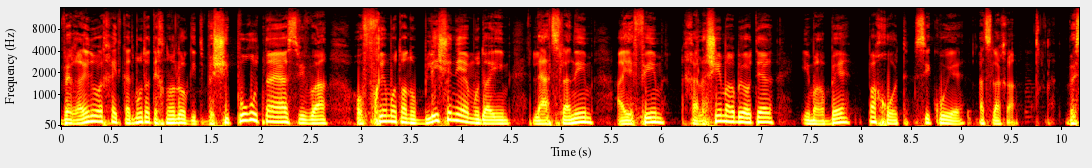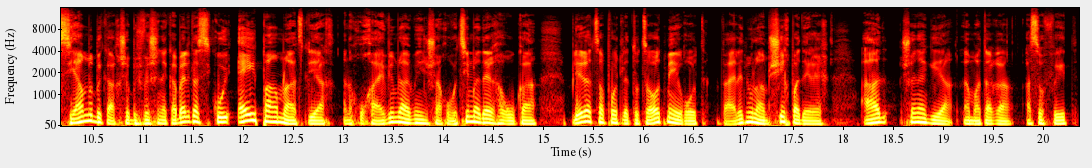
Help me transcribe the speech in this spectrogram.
וראינו איך ההתקדמות הטכנולוגית ושיפור תנאי הסביבה הופכים אותנו בלי שנהיה מודעים לעצלנים, עייפים, חלשים הרבה יותר, עם הרבה פחות סיכויי הצלחה. וסיימנו בכך שבשביל שנקבל את הסיכוי אי פעם להצליח, אנחנו חייבים להבין שאנחנו יוצאים לדרך ארוכה, בלי לצפות לתוצאות מהירות, ועלינו להמשיך בדרך עד שנגיע למטרה הסופית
